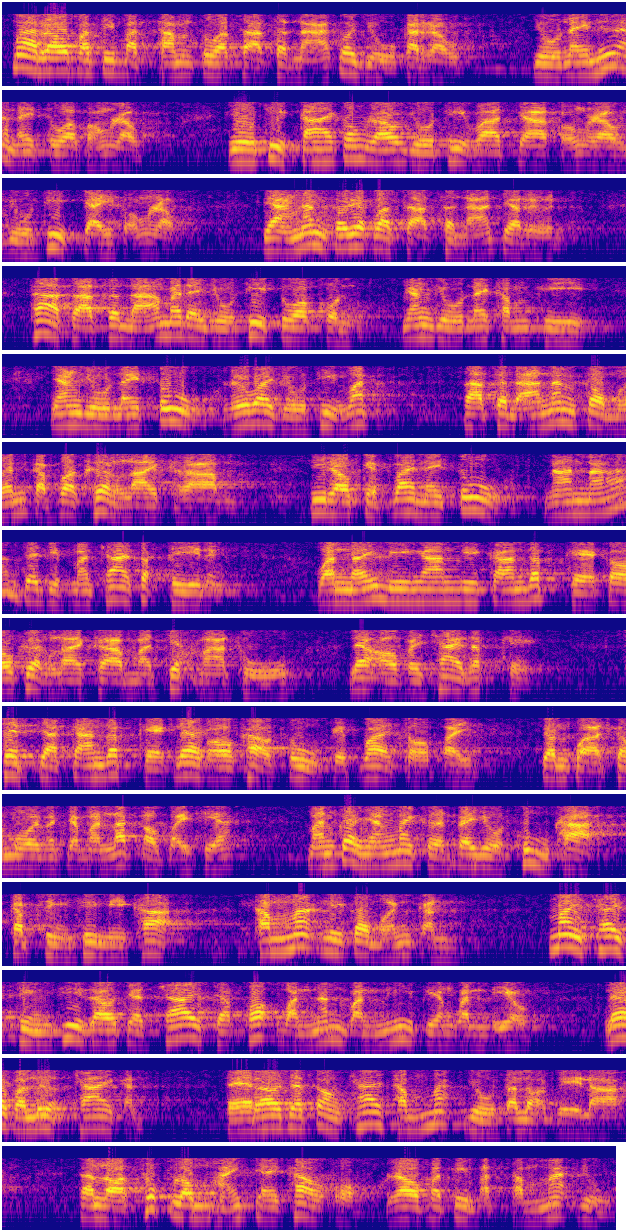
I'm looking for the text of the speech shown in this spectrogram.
เมื่อเราปฏิบัติธรรมตัวศาสนาก็อยู่กับเรา อยู่ในเนื้อในตัวของเรา อยู่ที่กายของเราอยู่ที่วาจาของเราอยู่ที่ใจของเรา อย่างนั้นก็เรียกว่าศาสนาเจริญ ถ้าศาสนาไม่ได้อยู่ที่ตัวคน ยังอยู่ในคำพี ยังอยู่ในตู้หรือว่าอยู่ที่วัด ศาสนานั่นก็เหมือนกับว่าเครื่องลายคราม ที่เราเก็บไว้ในตู้นานๆจะหยิบมาใช้สักทีหนึ่ง วันไหนมีงานมีการรับแขกก็เอาเครื่องลายครามมาเช็ดมาถู แล้วเอาไปใช้รับแขก เสร็จจากการรับแขกแล้วเอาเข้าตู้เก็บไว้ต่อไป จนกว่าขโมยมันจะมาลักเอาไปเสีย มันก็ยังไม่เกิดประโยชน์คุ้มค่ากับสิ่งที่มีค่า ธรรมะนี่ก็เหมือนกัน ไม่ใช่สิ่งที่เราจะใช้เฉพาะวันนั้นวันนี้เพียงวันเดียว แล้วก็เลือกใช้กัน แต่เราจะต้องใช้ธรรมะอยู่ตลอดเวลา ตลอดทุกลมหายใจเข้าออก เราปฏิบัติธรรมะอยู่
